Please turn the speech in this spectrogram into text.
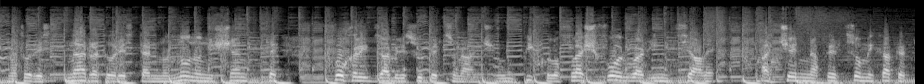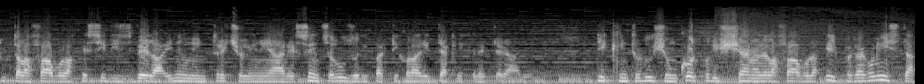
Narratore, narratore esterno non onnisciente focalizzabile sui personaggi, un piccolo flash forward iniziale accenna per sommi capi a tutta la favola che si disvela in un intreccio lineare senza l'uso di particolari tecniche letterarie. Dick introduce un colpo di scena della favola, il protagonista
